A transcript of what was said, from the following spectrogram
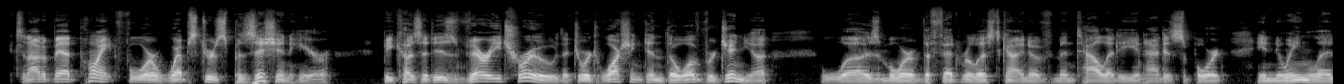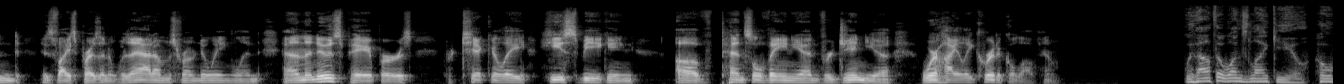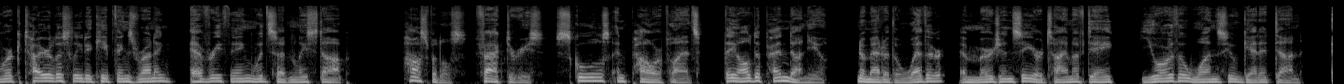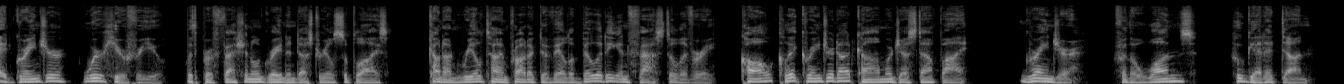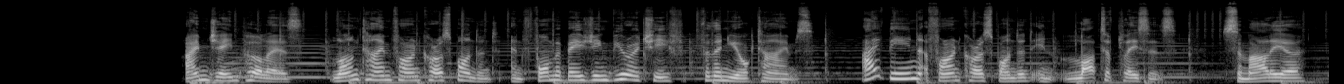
it's not a bad point for Webster's position here, because it is very true that George Washington, though of Virginia, was more of the Federalist kind of mentality and had his support in New England. His vice president was Adams from New England. And the newspapers, particularly he's speaking of Pennsylvania and Virginia, were highly critical of him. Without the ones like you, who work tirelessly to keep things running, everything would suddenly stop. Hospitals, factories, schools, and power plants, they all depend on you. No matter the weather, emergency, or time of day, you're the ones who get it done. At Grainger, we're here for you with professional grade industrial supplies. Count on real time product availability and fast delivery. Call clickgrainger.com or just stop by. Grainger for the ones who get it done. I'm Jane Perlez, longtime foreign correspondent and former Beijing bureau chief for the New York Times. I've been a foreign correspondent in lots of places Somalia,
